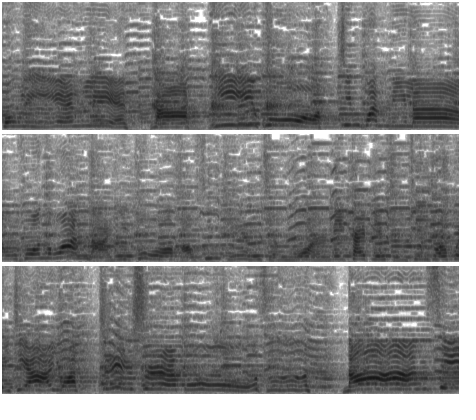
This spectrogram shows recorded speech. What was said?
风连连，哪一个尽管你冷和暖，哪一个好心天将，我儿你改变心情转回家园，只是母子难相。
